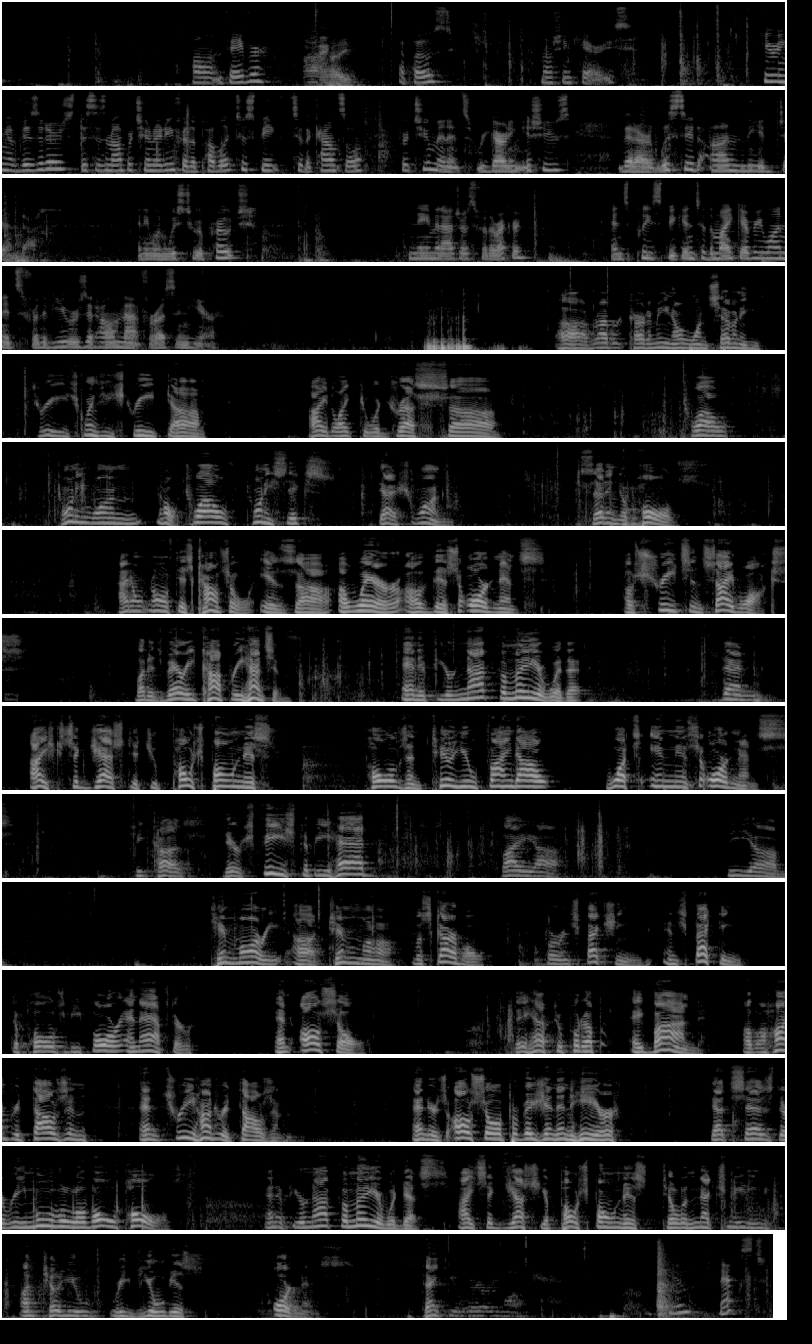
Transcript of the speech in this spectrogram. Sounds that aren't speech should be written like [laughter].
All in favor? Aye. Opposed? Motion carries. Hearing of visitors, this is an opportunity for the public to speak to the council for two minutes regarding issues that are listed on the agenda. Anyone wish to approach? Name and address for the record. And please speak into the mic, everyone. It's for the viewers at home, not for us in here. Uh, Robert Cardamino, 173 Squincy Street. Uh, I'd like to address uh, 12, 21, no, 12, 26-1, setting of poles. I don't know if this council is uh, aware of this ordinance of streets and sidewalks, but it's very comprehensive. And if you're not familiar with it, then I suggest that you postpone this polls until you find out what's in this ordinance. Because there's fees to be had by uh, the um, Tim Maury, uh, Tim uh, Lescarbeau for inspection, inspecting the polls before and after. And also, they have to put up a bond of a hundred thousand and three hundred thousand. And there's also a provision in here that says the removal of old poles. And if you're not familiar with this, I suggest you postpone this till the next meeting until you review this ordinance. Thank you very much. Thank you. Next.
